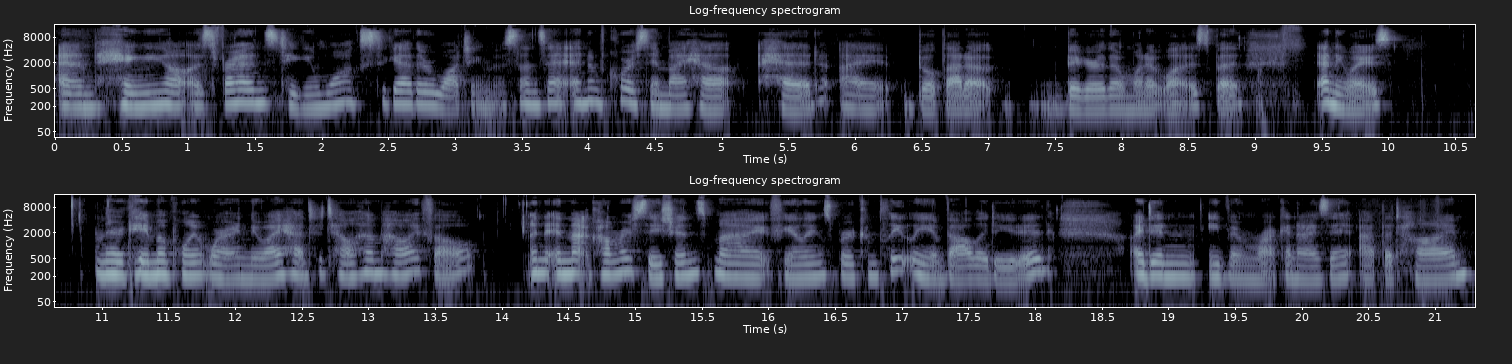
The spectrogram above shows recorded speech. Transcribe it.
and hanging out as friends, taking walks together, watching the sunset. And of course, in my he- head, I built that up bigger than what it was. But, anyways, there came a point where I knew I had to tell him how I felt. And in that conversations, my feelings were completely invalidated. I didn't even recognize it at the time.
